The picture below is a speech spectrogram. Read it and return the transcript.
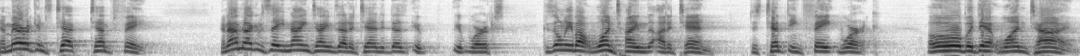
Americans te- tempt fate. And I'm not going to say nine times out of ten it, does, it, it works. Because only about one time out of 10 does tempting fate work. Oh, but that one time.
